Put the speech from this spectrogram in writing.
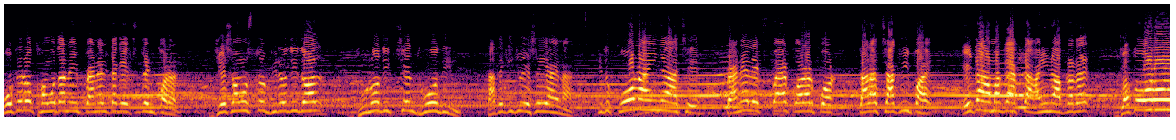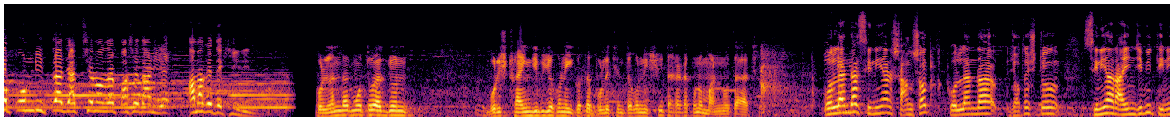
কোর্টেরও ক্ষমতা নেই প্যানেলটাকে এক্সটেন্ড করার। যে সমস্ত বিরোধী দল ধুনো দিচ্ছেন, ধুয়ো দিন, তাতে কিছু এসে যায় না। কিন্তু কোন আইনে আছে প্যানেল এক্সপায়ার করার পর তারা চাকরি পায়? এটা আমাকে একটা আইন আপনারা যত বড় পণ্ডিতরা যাচ্ছেন ওদের পাশে দাঁড়িয়ে আমাকে দেখিয়ে দিন। কল্যাণদার মতো একজন বরিষ্ঠ আইনজীবী যখন এই কথা বলেছেন, তখন নিশ্চয়ই তার একটা কোনো মান্যতা আছে। কল্যাণদার সিনিয়র সাংসদ, কল্যাণদা যথেষ্ট সিনিয়র আইনজীবী, তিনি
